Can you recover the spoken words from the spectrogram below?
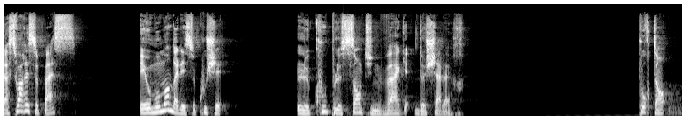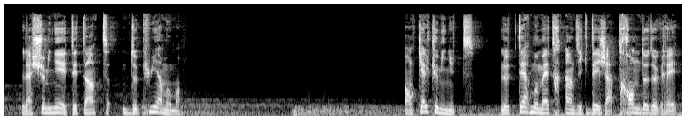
La soirée se passe, et au moment d'aller se coucher, le couple sent une vague de chaleur. Pourtant, la cheminée est éteinte depuis un moment. En quelques minutes, le thermomètre indique déjà 32 degrés,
